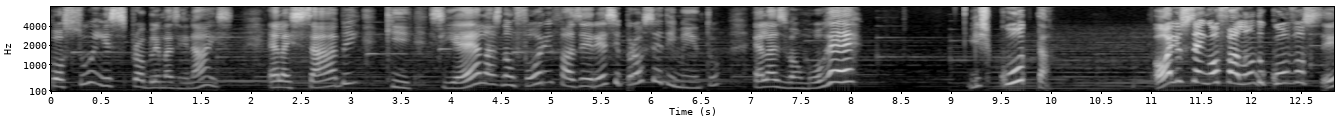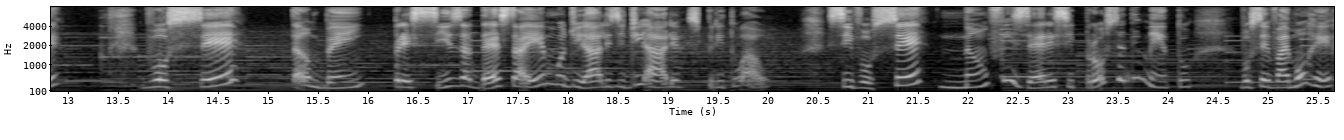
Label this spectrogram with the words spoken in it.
possuem esses problemas renais, elas sabem que se elas não forem fazer esse procedimento, elas vão morrer. Escuta. Olha o Senhor falando com você. Você também precisa dessa hemodiálise diária espiritual. Se você não fizer esse procedimento, você vai morrer.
